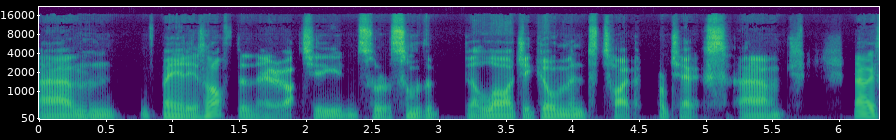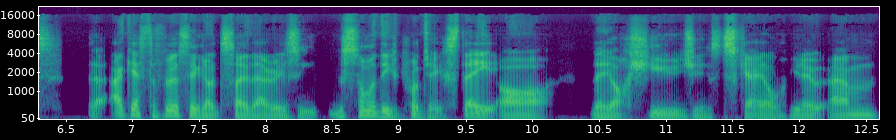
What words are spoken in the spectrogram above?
um, failures. And often they're actually in sort of some of the, the larger government type projects. Um, now, I guess the first thing I'd say there is some of these projects they are they are huge in scale, you know, um,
